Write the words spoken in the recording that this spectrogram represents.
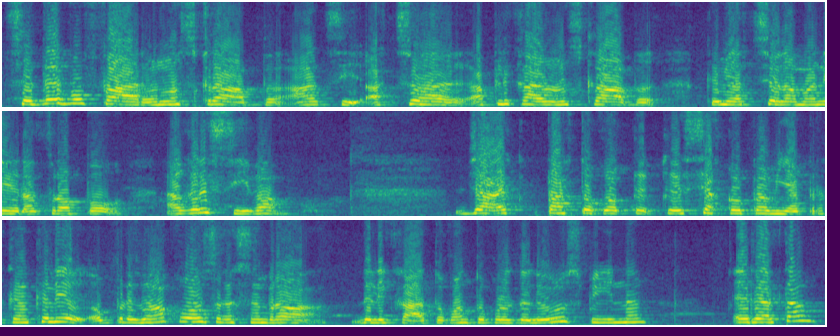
se devo fare uno scrub anzi applicare uno scrub che mi aziona in maniera troppo aggressiva già parto che, che sia colpa mia perché anche lì ho preso una cosa che sembra delicato quanto quello dell'Eurospin e in realtà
